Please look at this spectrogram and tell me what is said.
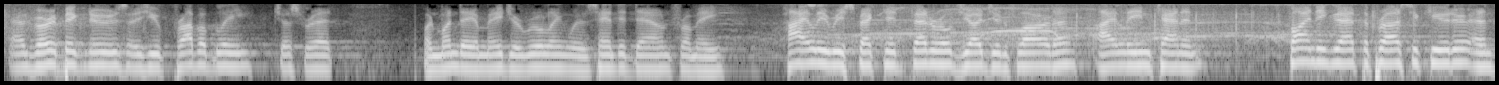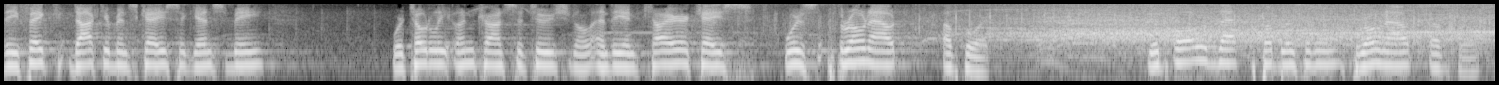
And very big news, as you probably just read. On Monday, a major ruling was handed down from a highly respected federal judge in Florida, Aileen Cannon finding that the prosecutor and the fake documents case against me were totally unconstitutional, and the entire case was thrown out of court. With all of that publicity thrown out of court.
